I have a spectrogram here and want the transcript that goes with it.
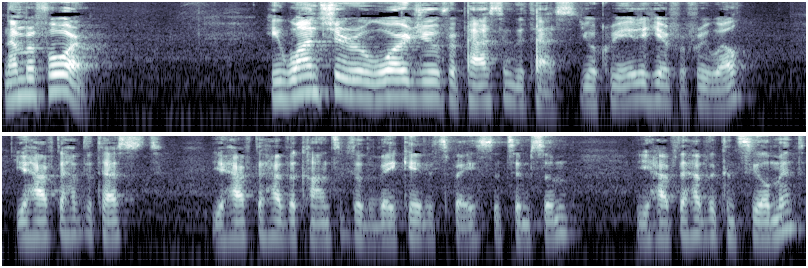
Number four, he wants to reward you for passing the test. You're created here for free will. You have to have the test. You have to have the concept of the vacated space, the tzimtzum. You have to have the concealment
